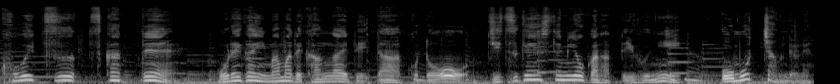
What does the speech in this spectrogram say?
こいつ使って俺が今まで考えていたことを実現してみようかなっていうふうにうん。思っちゃうんだよね。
